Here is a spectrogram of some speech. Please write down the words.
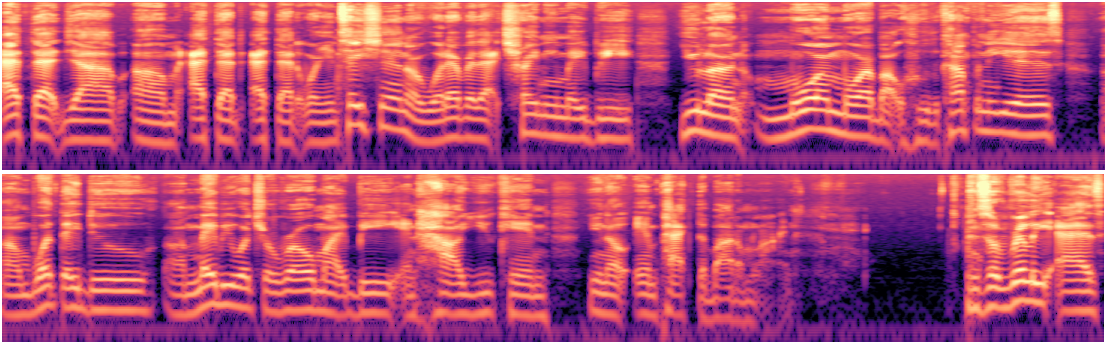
at that job, um, at that at that orientation or whatever that training may be, you learn more and more about who the company is, um, what they do, uh, maybe what your role might be, and how you can you know impact the bottom line. And so, really, as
